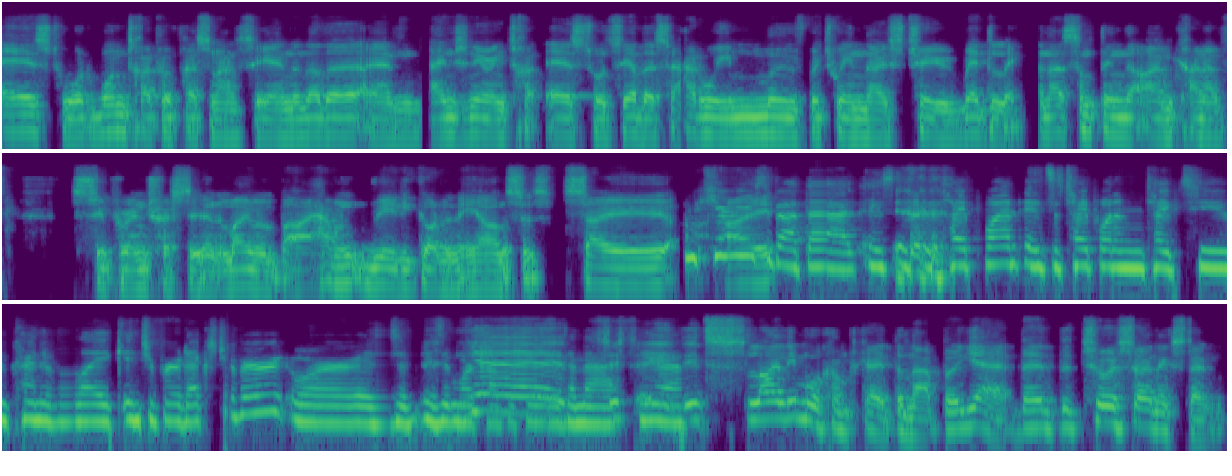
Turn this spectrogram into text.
airs toward one type of personality and another, and engineering t- airs towards the other. So how do we move between those two readily? And that's something that I'm kind of super interested in the moment, but I haven't really got any answers. So I'm curious I, about that. Is, is the type one, is the type one and type two kind of like introvert extrovert, or is it is it more yeah, complicated than that? Just, yeah. It, it's slightly more complicated than that, but yeah, the, the, to a certain extent,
